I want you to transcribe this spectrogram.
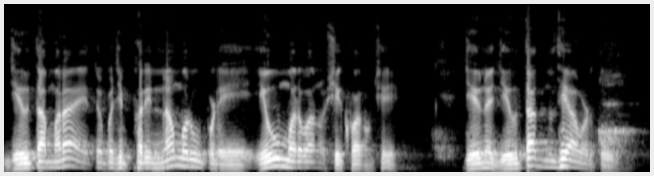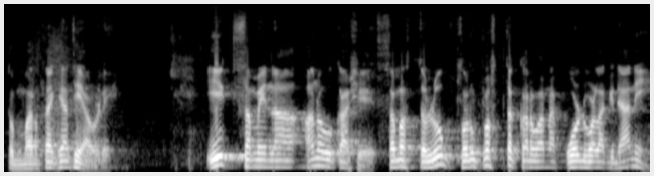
જીવતા મરાય તો પછી ફરી ન મરવું પડે, એવું મરવાનું શીખવાનું છે. જીવને જીવતા જ નથી આવડતું, તો મરતા ક્યાંથી આવડે? એક સમયના અનવકાશે સમસ્ત લોક સ્વરૂપસ્થ કરવાના કોડવાળા જ્ઞાની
